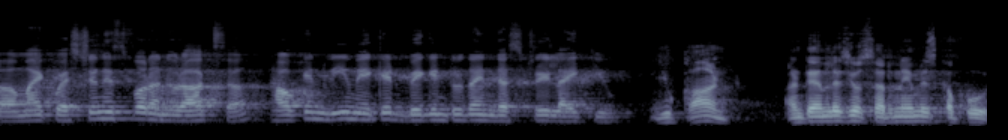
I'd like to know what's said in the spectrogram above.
Uh, my question is for Anurag sir. How can we make it big into the industry like you? You can't until unless your surname is Kapoor.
